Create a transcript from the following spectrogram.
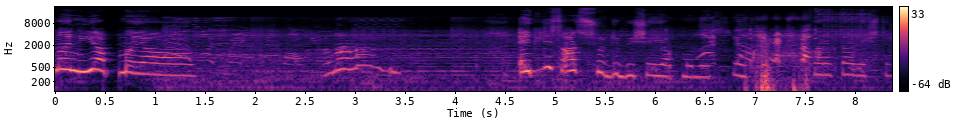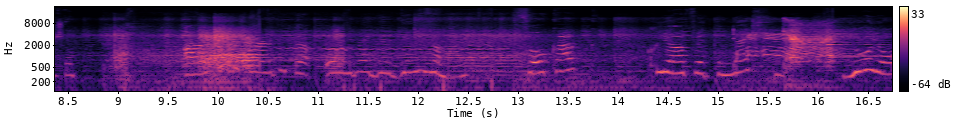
Nani yapma ya. Allah'ım. 50 saat sürdü bir şey yapmamız. Yok, karakter değiştireceğim. Arkadaşlar bir de oyuna girdiğimiz zaman sokak kıyafeti Max, Yoyo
